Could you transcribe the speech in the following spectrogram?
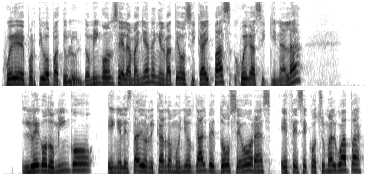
juegue Deportivo Patulul. Domingo 11 de la mañana en el Mateo Sicay Paz, juega Siquinalá. Luego domingo en el Estadio Ricardo Muñoz Galvez, 12 horas, FC Cochumalguapa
